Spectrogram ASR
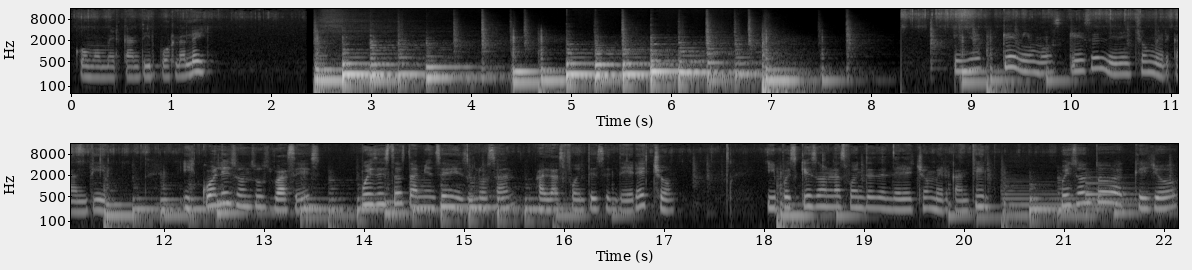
como mercantil por la ley. Qué es el derecho mercantil y cuáles son sus bases, pues estas también se desglosan a las fuentes del derecho. ¿Y pues qué son las fuentes del derecho mercantil? Pues son todo aquello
